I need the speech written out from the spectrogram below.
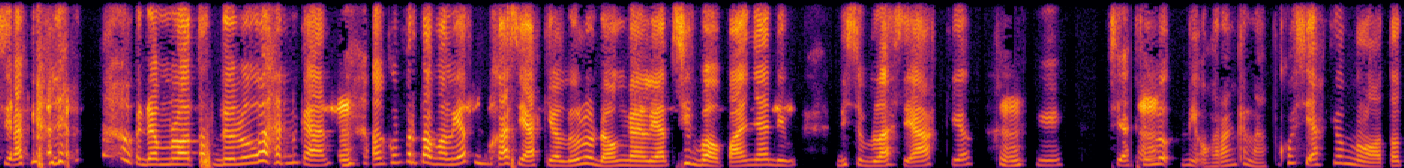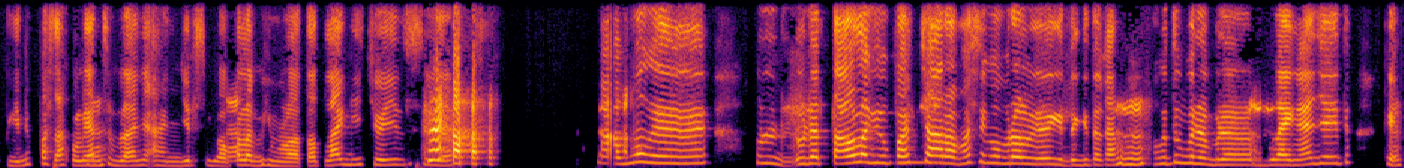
si akhirnya udah melotot duluan kan. Aku pertama lihat muka si Akil dulu dong, nggak lihat si bapaknya di di sebelah si Akil. Hmm. Si Akil lu, nih orang kenapa kok si Akil melotot gini? Pas aku lihat Hmm. sebelahnya anjir si bapak lebih melotot lagi cuy. Kamu udah, tahu lagi upacara masih ngobrol gitu-gitu kan. Hmm. Aku tuh bener-bener blank aja itu. Kayak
